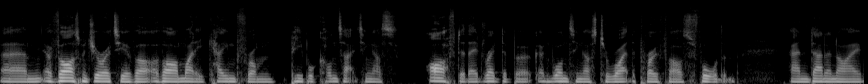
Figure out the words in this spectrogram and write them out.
um, a vast majority of our of our money came from people contacting us after they'd read the book and wanting us to write the profiles for them and Dan and I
